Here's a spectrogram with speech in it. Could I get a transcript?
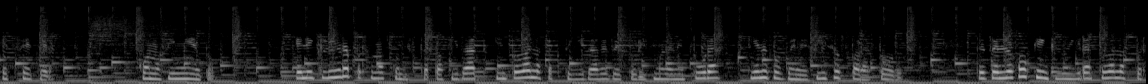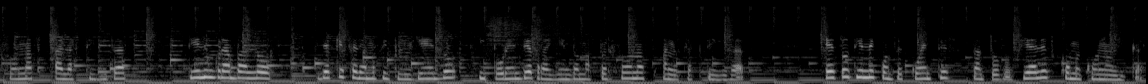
etc. Conocimiento. El incluir a personas con discapacidad en todas las actividades de turismo de aventura tiene sus beneficios para todos desde luego que incluir a todas las personas a la actividad tiene un gran valor, ya que estaremos incluyendo y por ende atrayendo a más personas a nuestra actividad. Esto tiene consecuencias tanto sociales como económicas,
